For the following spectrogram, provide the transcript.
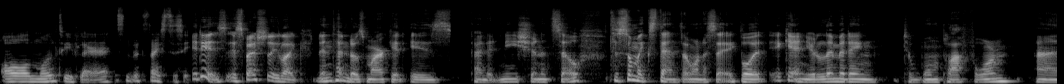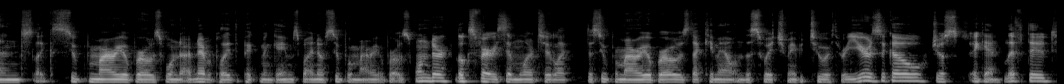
all multiplayer. It's, it's nice to see. It is, especially like Nintendo's market is kind of niche in itself to some extent, I want to say. But again, you're limiting to one platform and like Super Mario Bros. Wonder. I've never played the Pikmin games, but I know Super Mario Bros. Wonder looks very similar to like the Super Mario Bros. that came out on the Switch maybe two or three years ago. Just again, lifted,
